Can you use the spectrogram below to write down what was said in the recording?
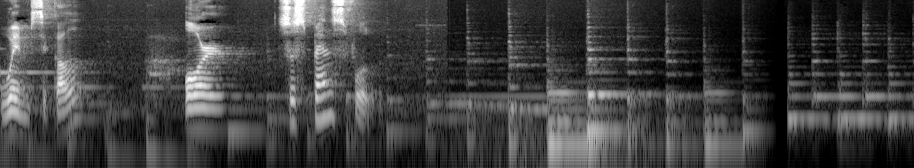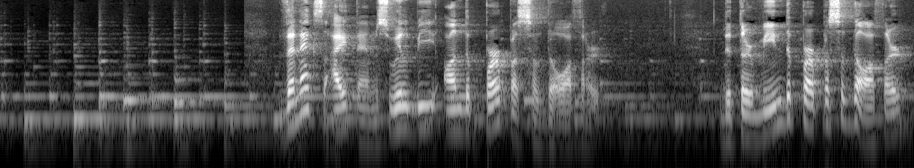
whimsical, or suspenseful? The next items will be on the purpose of the author. Determine the purpose of the author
